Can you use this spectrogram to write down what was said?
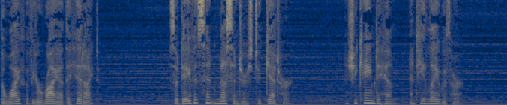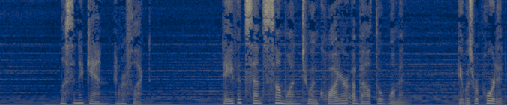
the wife of Uriah the Hittite. So David sent messengers to get her, and she came to him, and he lay with her. Listen again and reflect. David sent someone to inquire about the woman. It was reported,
